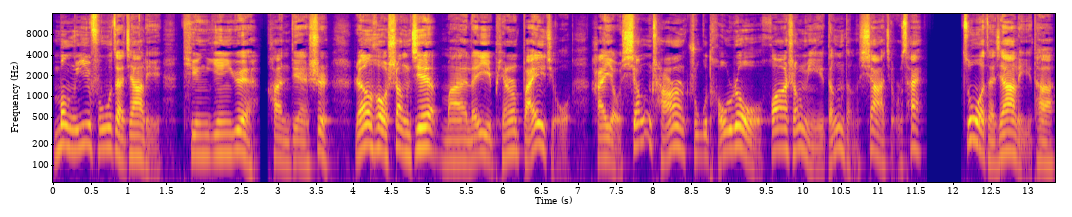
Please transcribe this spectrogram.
孟一夫在家里听音乐、看电视，然后上街买了一瓶白酒，还有香肠、猪头肉、花生米等等下酒菜。坐在家里，他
